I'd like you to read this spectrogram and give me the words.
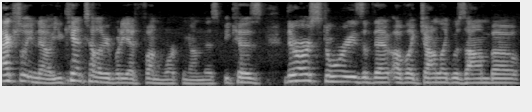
Actually, no, you can't tell everybody had fun working on this because there are stories of them of like John Leguizamo,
